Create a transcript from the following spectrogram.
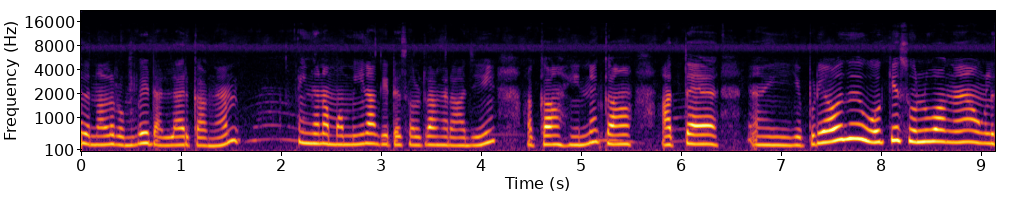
அதனால் ரொம்பவே டல்லாக இருக்காங்க. இங்கே நம்ம மீனா கிட்ட சொல்கிறாங்க ராஜி. அக்கா என்னக்கா? அத்தை எப்படியாவது ஓகே சொல்லுவாங்க. அவங்கள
